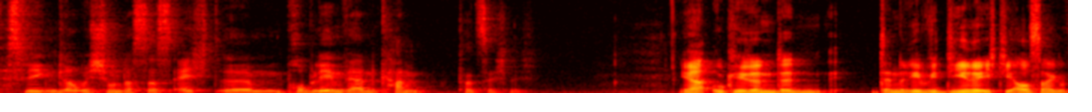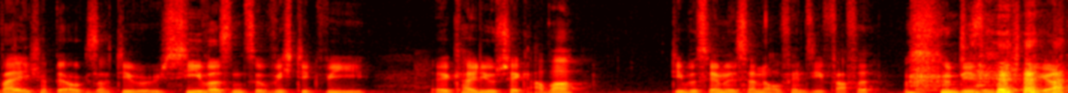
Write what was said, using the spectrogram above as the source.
Deswegen glaube ich schon, dass das echt ähm, ein Problem werden kann, tatsächlich. Ja, okay, dann, dann, dann revidiere ich die Aussage, weil ich habe ja auch gesagt, die Receiver sind so wichtig wie äh, Kyle Juszczyk, aber Debo Samuel ist ja eine Offensivwaffe. die sind wichtiger.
